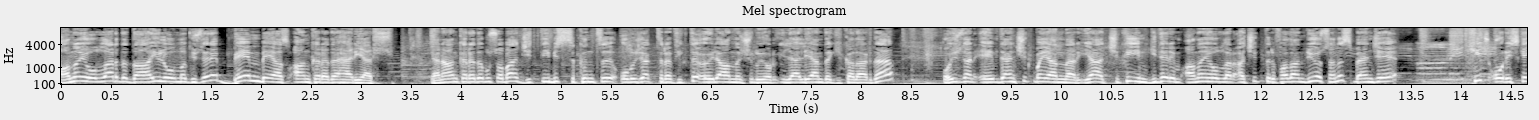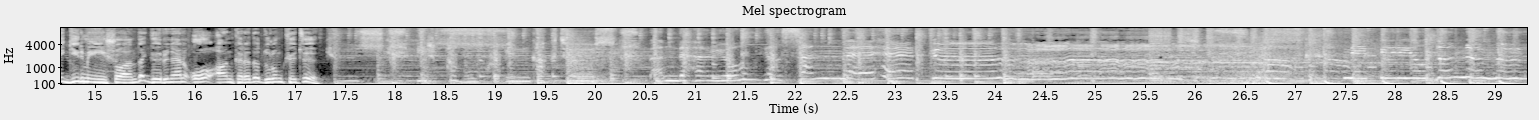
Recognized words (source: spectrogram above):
Ana yollar da dahil olmak üzere bembeyaz Ankara'da her yer. Yani Ankara'da bu sabah ciddi bir sıkıntı olacak trafikte öyle anlaşılıyor ilerleyen dakikalarda. O yüzden evden çıkmayanlar ya çıkayım giderim ana yollar açıktır falan diyorsanız bence hiç o riske girmeyin şu anda. Görünen o Ankara'da durum kötü. Bir pamuk bin kaktüs Bende her yol ya sende hep gül. Bak ne bir yıl dönümü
